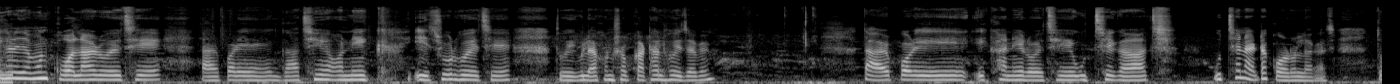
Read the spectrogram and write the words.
এখানে যেমন কলা রয়েছে, তারপরে গাছে অনেক এঁচড় হয়েছে, তো এগুলো এখন সব কাঁঠাল হয়ে যাবে। তারপরে এখানে রয়েছে উচ্ছে গাছ। উচ্ছে না, এটা করলা গাছ। তো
